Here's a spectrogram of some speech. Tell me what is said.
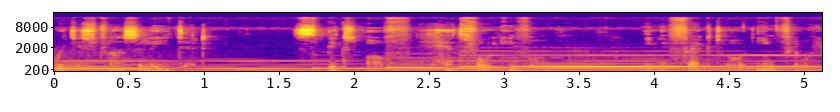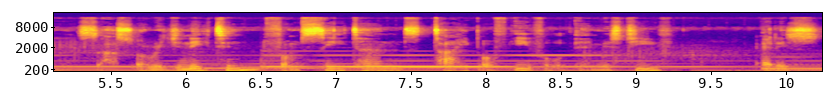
which is translated, speaks of hateful evil in effect or influence as originating from Satan's type of evil and mischief. It is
